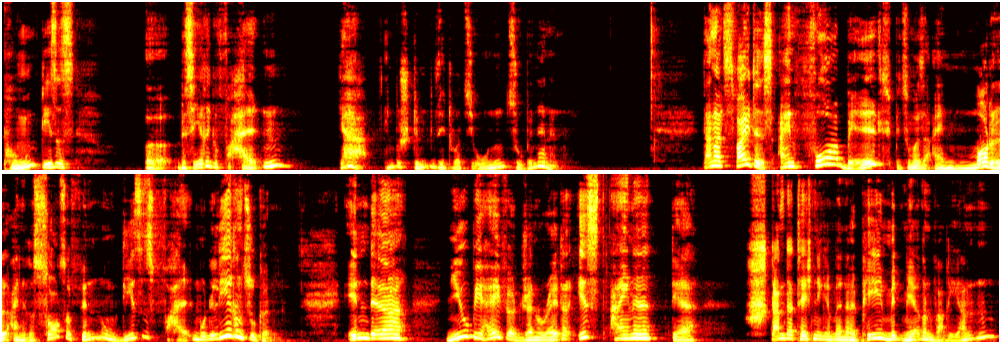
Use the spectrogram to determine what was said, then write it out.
Punkt, dieses äh, bisherige Verhalten, ja, in bestimmten Situationen zu benennen. Dann als zweites ein Vorbild bzw. ein Model, eine Ressource finden, um dieses Verhalten modellieren zu können. In der New Behavior Generator ist eine der Standardtechniken im NLP mit mehreren Varianten.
